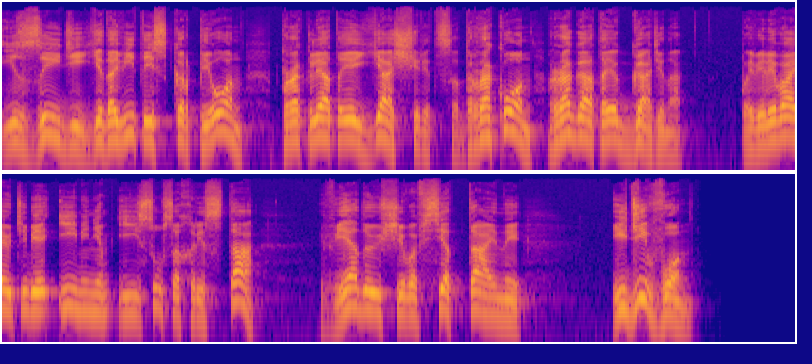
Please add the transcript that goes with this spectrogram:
изыди, ядовитый скорпион, проклятая ящерица, дракон, рогатая гадина. Повелеваю тебе именем Иисуса Христа, ведающего все тайны, иди вон!»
